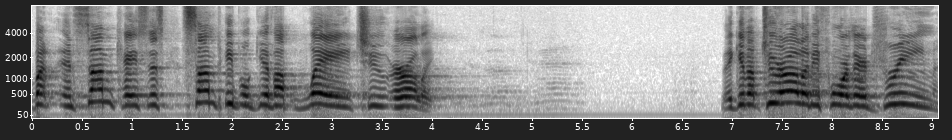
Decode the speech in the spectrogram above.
But in some cases, some people give up way too early. They give up too early before their dream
